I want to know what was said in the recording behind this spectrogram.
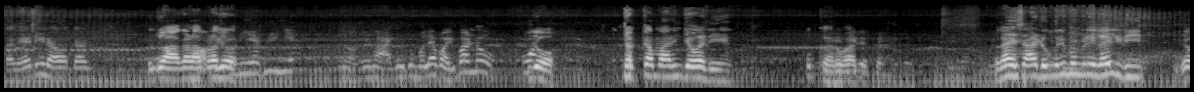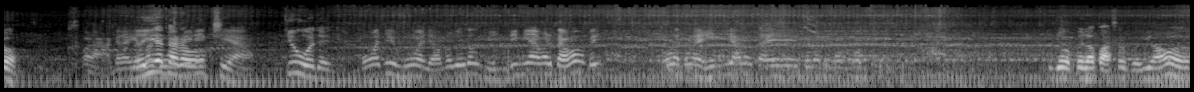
તાને હેડીને આવો તાન જો આગળ આપણે જો આગળ તો મળ્યા ભાઈ બંડો જો ધક્કા મારીને જવા દે. શું કરવા દે? ગાઈસ આ ડુંગળી બુંગળી લઈ લીધી. જો. લઈએ તારો. કેવું હો જાય મોજે મોજ અમે તો હિન્દી નહીં આવડતા હો ભાઈ. થોડા થોડા હિન્દી આવડતા એ થોડા થોડા જો પેલા પાછળ ભાઈ આવે.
